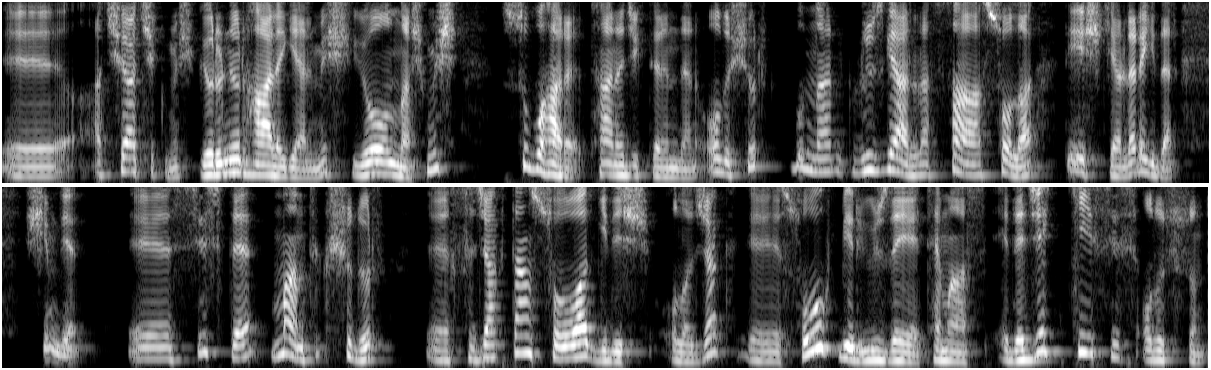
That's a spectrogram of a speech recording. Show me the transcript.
e, açığa çıkmış, görünür hale gelmiş, yoğunlaşmış su buharı taneciklerinden oluşur. Bunlar rüzgarla sağa sola değişik yerlere gider. Şimdi e, siste mantık şudur. E, sıcaktan soğuğa gidiş olacak. E, soğuk bir yüzeye temas edecek ki sis oluşsun.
